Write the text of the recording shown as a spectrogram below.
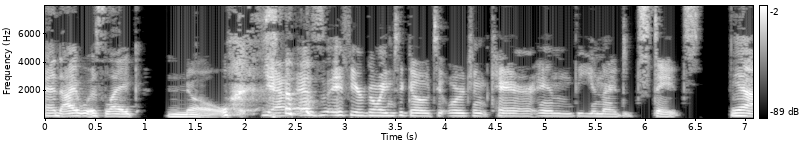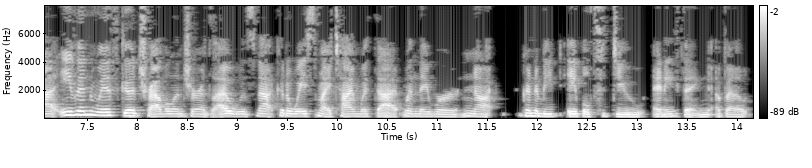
And I was like, no. Yeah, as if you're going to go to urgent care in the United States. Yeah, even with good travel insurance, I was not going to waste my time with that when they were not going to be able to do anything about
